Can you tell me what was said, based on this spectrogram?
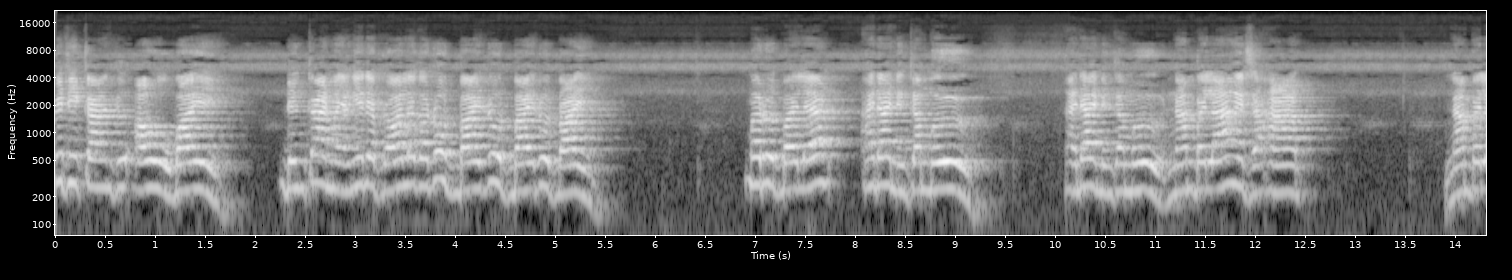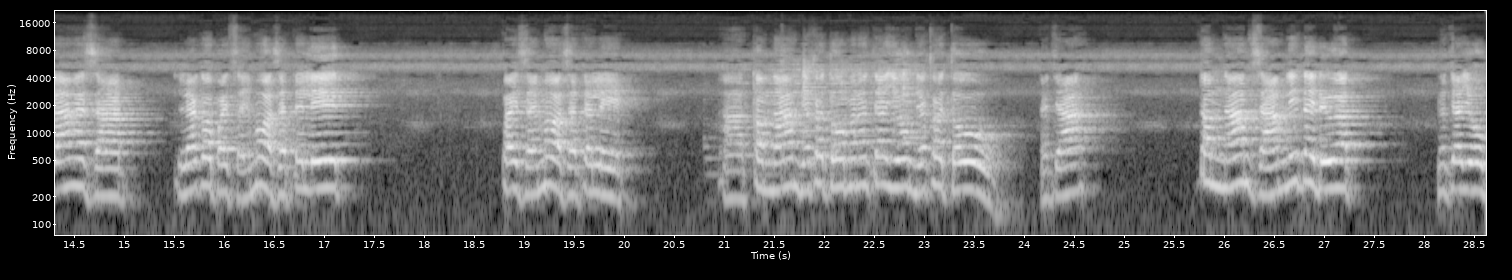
วิธีการคือเอาใบ ดึงก้านมาอย่างนี้เรียบร้อยแล้วก็รูดใบรูดใบรูดใบ เมื่อรูดใบแล้ว ให้ได้หนึ่งกำมือ ให้ได้หนึ่งกำมือนำไปล้างให้สะอาดนำไปล้างให้สะอาดแล้วก็ไปใส่หม้อสเตเลสไปใส่หม้อสเตเลสต้มน้ำเดี๋ยวก็โทรมานะจ๊ะโยมเดี๋ยวก็โทรนะจ๊ะต้มน้ำสามลิตรได้เดือดนะจ๊ะโยม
